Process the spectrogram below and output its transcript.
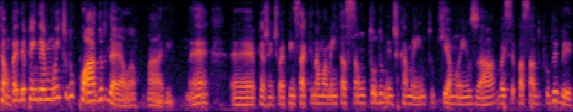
Então, vai depender muito do quadro dela, Mari, né? é, porque a gente vai pensar que na amamentação todo medicamento que a mãe usar vai ser passado para o bebê.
